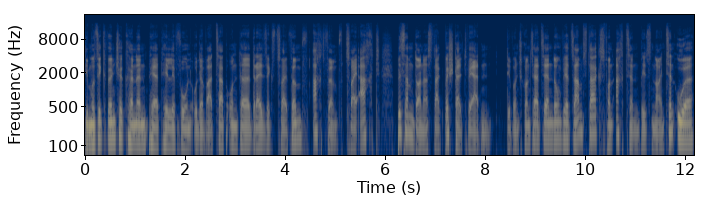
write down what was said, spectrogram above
Die Musikwünsche können per Telefon oder WhatsApp unter 3625 8528 bis am Donnerstag bestellt werden. Die Wunschkonzertsendung wird samstags von 18 bis 19 Uhr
